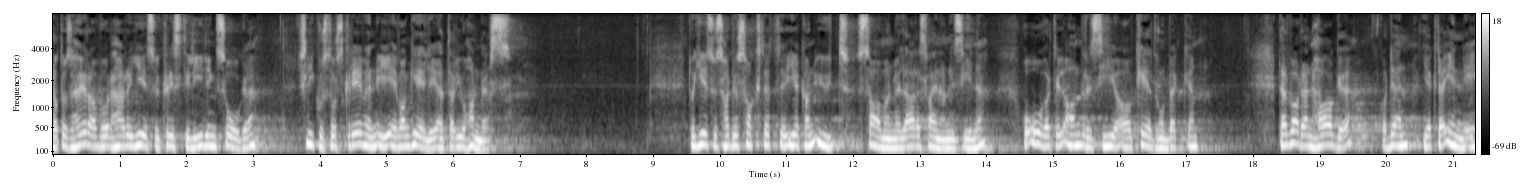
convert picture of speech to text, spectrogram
La oss høre vår Herre Jesu Kristi lidingsoge, slik hun står skreven i evangeliet etter Johannes. Da Jesus hadde sagt dette, gikk han ut sammen med læresveinene sine og over til andre sida av Kedronbekken. Der var det en hage, og den gikk de inn i.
